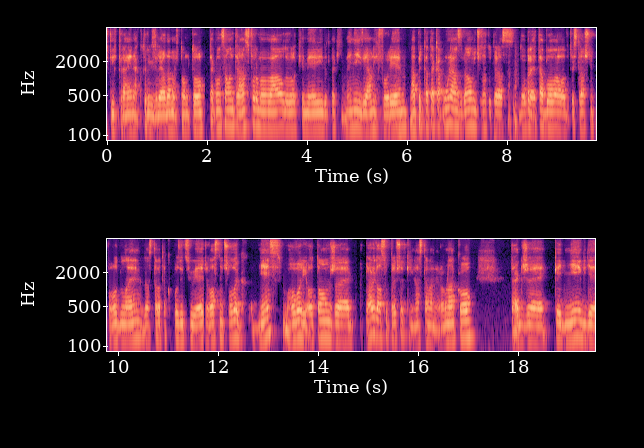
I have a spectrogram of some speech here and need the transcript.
v tých krajinách, ktorých zliadame v tomto, tak on sa len transformoval do veľkej miery do takých menej zjavných foriem. Napríklad taká u nás veľmi, čo sa tu teraz dobre etabloval, alebo to je strašne pohodlné zastávať takú pozíciu, je, že vlastne človek dnes hovorí o tom, že pravidlá sú pre všetkých nastavené rovnako, Takže keď niekde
